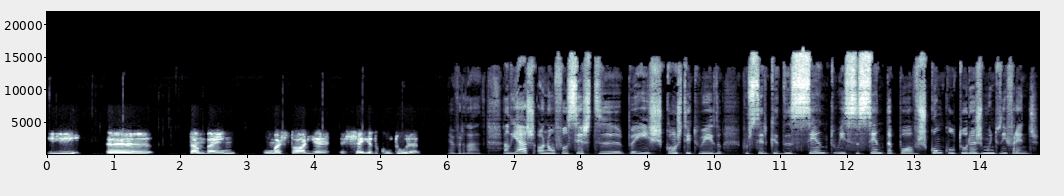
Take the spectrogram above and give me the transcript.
e hum, também uma história cheia de cultura. É verdade. Aliás, ou não fosse este país constituído por cerca de 160 povos com culturas muito diferentes.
